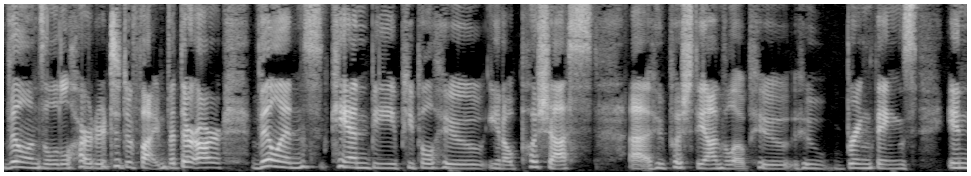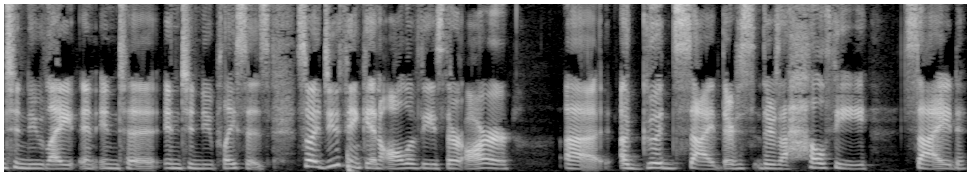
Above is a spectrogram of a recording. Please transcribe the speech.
villains a little harder to define, but there are villains can be people who you know push us, uh, who push the envelope, who who bring things into new light and into into new places. So I do think in all of these there are uh, a good side. There's there's a healthy side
